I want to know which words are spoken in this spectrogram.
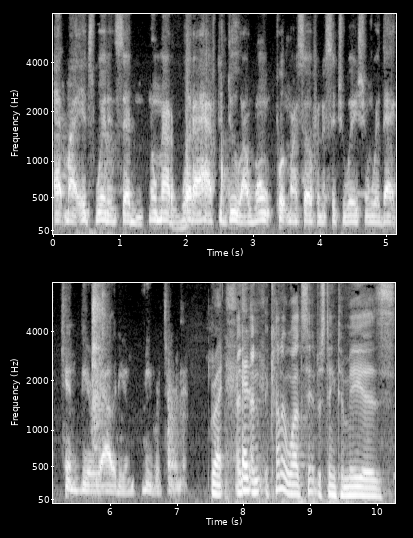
at my its win and said, no matter what I have to do, I won't put myself in a situation where that can be a reality of me returning. Right. And, and, and kind of what's interesting to me is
